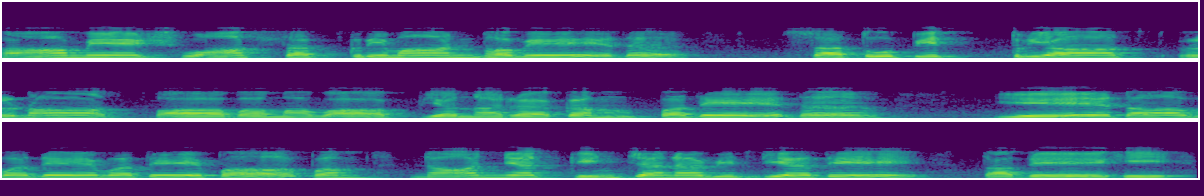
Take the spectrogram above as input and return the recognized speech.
कामेष्वासक्रिमान् भवेद्। स तु पित्र्यात् ऋणात् पापमवाप्य नरकं पदेद। ये तावदेव ते पापं नान्यत् किञ्चन विद्यते तदेहि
